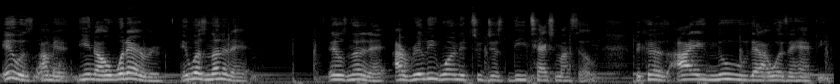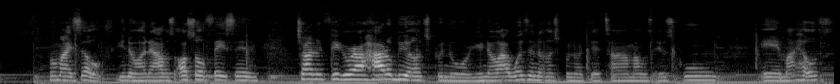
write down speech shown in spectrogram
It was. I mean, you know, whatever. It was none of that. It was none of that. I really wanted to just detach myself because I knew that I wasn't happy for myself, you know, and I was also facing trying to figure out how to be an entrepreneur. You know, I wasn't an entrepreneur at that time. I was in school and my health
